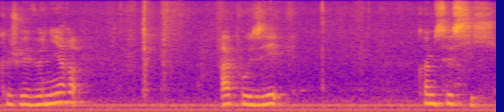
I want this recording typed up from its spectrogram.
que je vais venir apposer comme ceci.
